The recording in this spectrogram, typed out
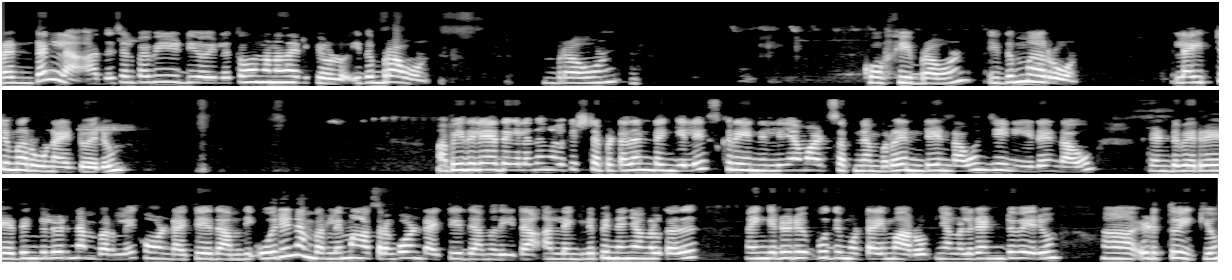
റെഡ് അല്ല. അത് ചിലപ്പോ വീഡിയോയിൽ തോന്നണതായിരിക്കുള്ളൂ. ഇത് ബ്രൗൺ ബ്രൗൺ കോഫി ബ്രൗൺ ഇത് മെറൂൺ ലൈറ്റ് മെറൂൺ ആയിട്ട് വരും. അപ്പൊ ഇതിലേതെങ്കിലും നിങ്ങൾക്ക് ഇഷ്ടപ്പെട്ടതുണ്ടെങ്കിൽ സ്ക്രീനിൽ ഞാൻ വാട്സപ്പ് നമ്പർ എന്റെ ഉണ്ടാവും ജിനിയുടെ ഉണ്ടാവും. രണ്ടുപേരെ ഏതെങ്കിലും ഒരു നമ്പറിൽ കോൺടാക്ട് ചെയ്താൽ മതി. ഒരു നമ്പറിൽ മാത്രം കോൺടാക്ട് ചെയ്താൽ മതി. അല്ലെങ്കിൽ പിന്നെ ഞങ്ങൾക്കത് ഭയങ്കര ഒരു ബുദ്ധിമുട്ടായി മാറും. ഞങ്ങൾ രണ്ടുപേരും എടുത്തു വെക്കും.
